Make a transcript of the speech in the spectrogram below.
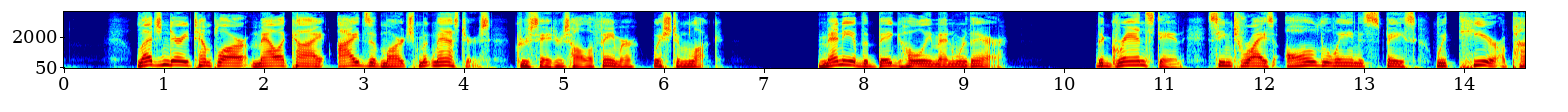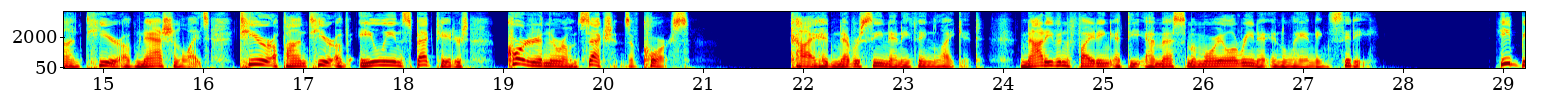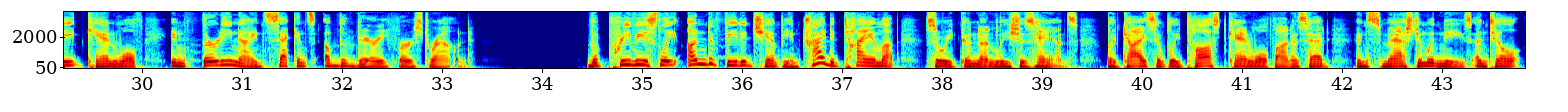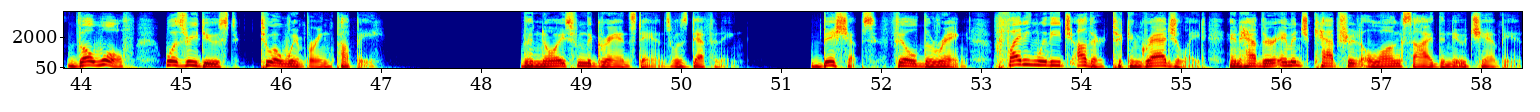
Legendary Templar Malachi Ides of March McMasters, Crusaders Hall of Famer, wished him luck. Many of the big holy men were there. The grandstand seemed to rise all the way into space with tier upon tier of nationalites, tier upon tier of alien spectators, quartered in their own sections, of course. Kai had never seen anything like it, not even fighting at the MS Memorial Arena in Landing City. He beat Canwolf in 39 seconds of the very first round. The previously undefeated champion tried to tie him up so he couldn't unleash his hands, but Kai simply tossed Canwolf on his head and smashed him with knees until the wolf was reduced to a whimpering puppy. The noise from the grandstands was deafening. Bishops filled the ring, fighting with each other to congratulate and have their image captured alongside the new champion.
